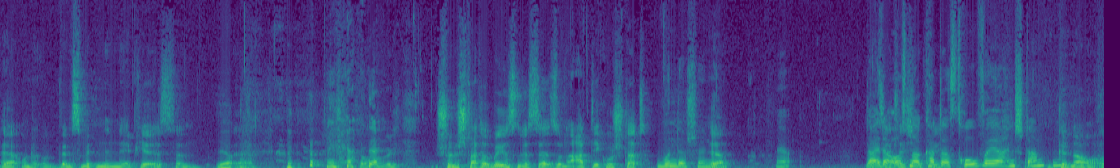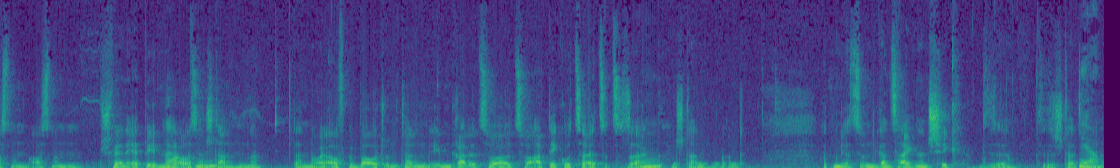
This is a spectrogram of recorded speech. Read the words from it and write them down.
Ja, und, und wenn es mitten in Napier ist, dann. Ja. Äh, ist auch unmöglich. Schöne Stadt übrigens, das ist ja so eine Art Dekostadt. Wunderschön. Ja. ja. Leider aus einer. Katastrophe ja entstanden. Genau, aus einem, aus einem schweren Erdbeben heraus entstanden. Ne? Dann neu aufgebaut und dann eben gerade zur, zur Art Deco-Zeit sozusagen entstanden und hatten jetzt so einen ganz eigenen Schick, diese, diese Stadt. Ja. Ne?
